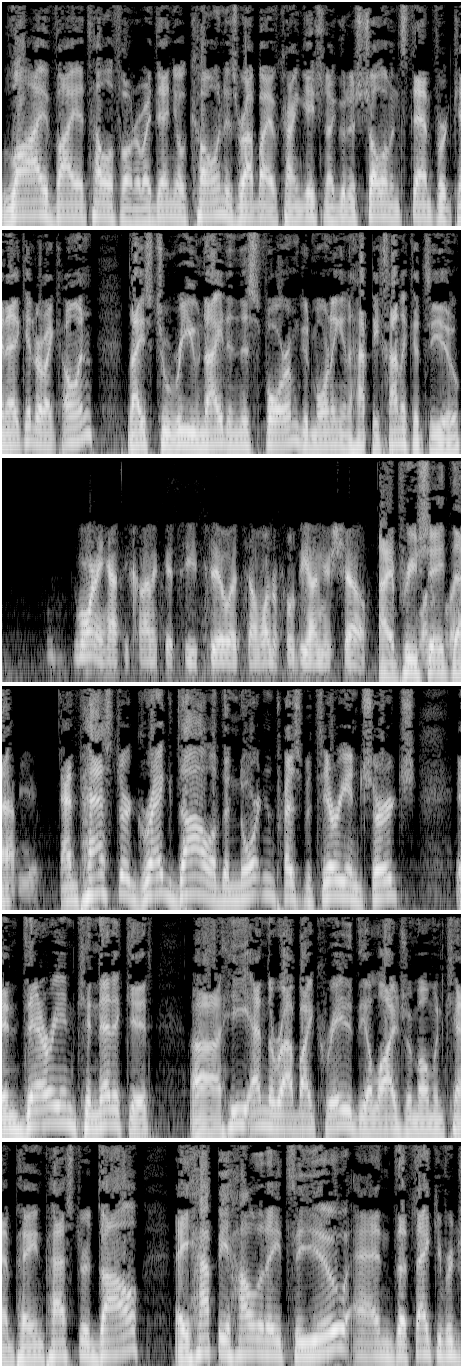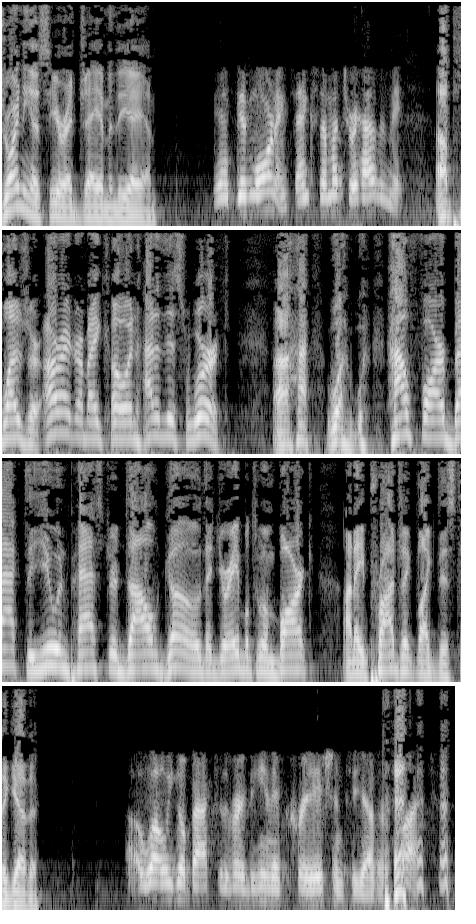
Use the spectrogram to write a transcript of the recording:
live via telephone. Rabbi Daniel Cohen is Rabbi of Congregation Agudas Shalom in Stamford, Connecticut. Rabbi Cohen, nice to reunite in this forum. Good morning and happy Hanukkah to you. Good morning. Happy Hanukkah to you too. It's uh, wonderful to be on your show. I appreciate that. And Pastor Greg Dahl of the Noroton Presbyterian Church in Darien, Connecticut. Uh, he and the rabbi created the Elijah Moment campaign. Pastor Dahl, a happy holiday to you, and uh, thank you for joining us here at JM in the AM. Yeah, good morning. Thanks so much for having me. A pleasure. All right, Rabbi Cohen, how did this work? Uh, how, how far back do you and Pastor Dahl go that you're able to embark on a project like this together? Uh, well, we go back to the very beginning of creation together. But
